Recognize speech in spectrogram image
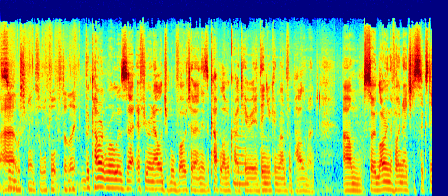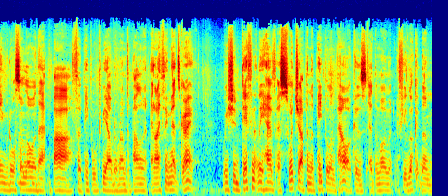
uh, response or thoughts to that? The current rule is that if you're an eligible voter and there's a couple other criteria, then you can run for Parliament. Um, so lowering the voting age to 16 would also lower that bar for people to be able to run for Parliament, and I think that's great. We should definitely have a switch up in the people in power because at the moment, if you look at them,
